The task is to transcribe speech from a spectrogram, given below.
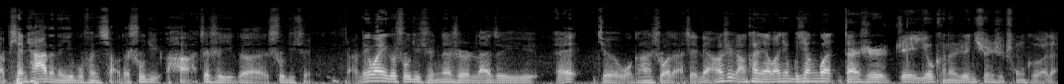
啊，偏差的那一部分小的数据哈，这是一个数据群啊。另外一个数据群呢是来自于哎，就我刚才说的这两个市场看起来完全不相关，但是这有可能人群是重合的。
